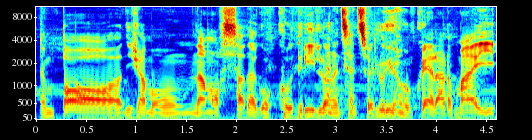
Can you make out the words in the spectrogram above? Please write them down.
È un po' diciamo una mossa da coccodrillo nel senso che lui comunque era ormai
